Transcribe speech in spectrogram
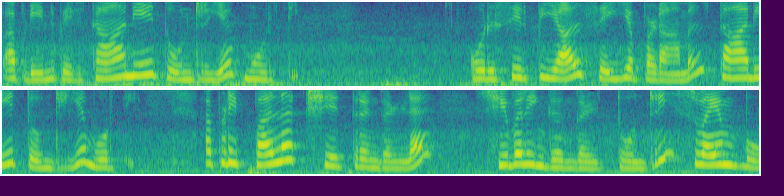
அப்படின்னு பேர். தானே தோன்றிய மூர்த்தி. ஒரு சிற்பியால் செய்யப்படாமல் தானே தோன்றிய மூர்த்தி. அப்படி பல க்ஷேத்திரங்களில் சிவலிங்கங்கள் தோன்றி ஸ்வயம்பூ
